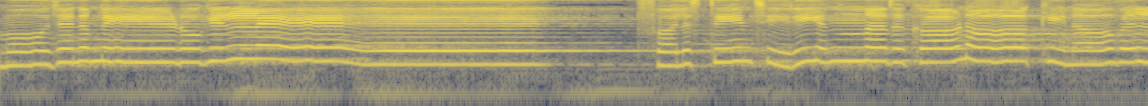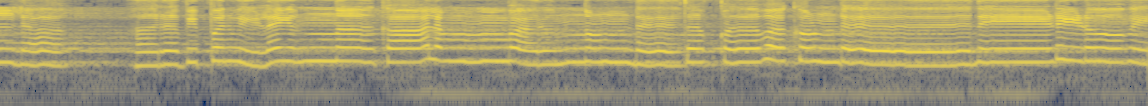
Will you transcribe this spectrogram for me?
മോചനം നേടുകില്ലേ? ഫലസ്തീൻ ചിരിയെന്നത് കാണാക്കിനാവല്ല അറബിപ്പൻ വിളയുന്ന കാലം വരുന്നുണ്ട്. തക്കവ കൊണ്ട് നേടിടുവേ.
